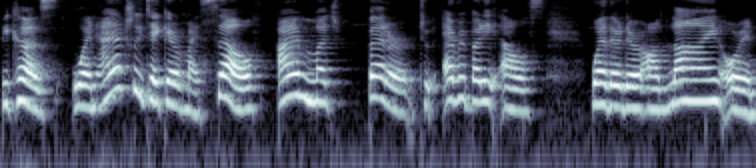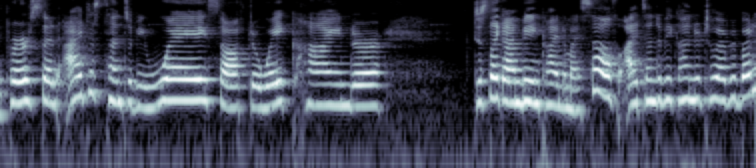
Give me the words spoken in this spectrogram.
Because when I actually take care of myself, I'm much better to everybody else whether they're online or in person. I just tend to be way softer, way kinder. Just like I'm being kind to myself, I tend to be kinder to everybody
